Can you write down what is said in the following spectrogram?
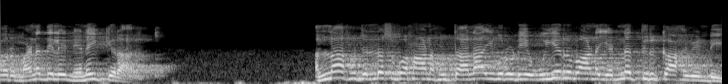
அவர் மனதிலே நினைக்கிறார். அல்லாஹு ஜல்ல சுபஹான ஹுத்தாலா இவருடைய உயர்வான எண்ணத்திற்காக வேண்டி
